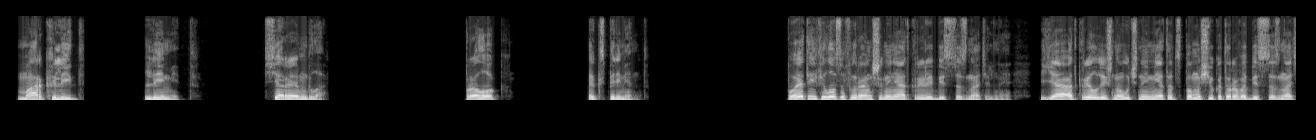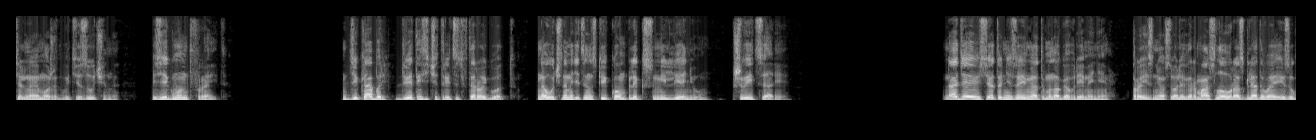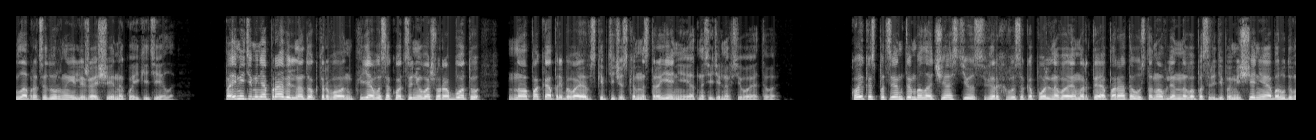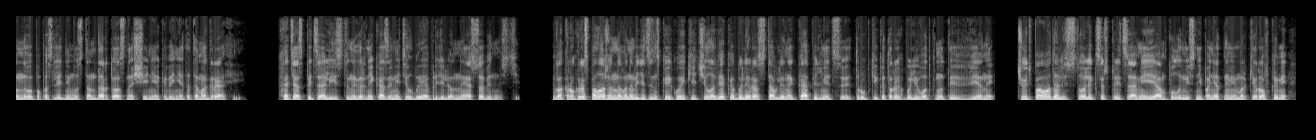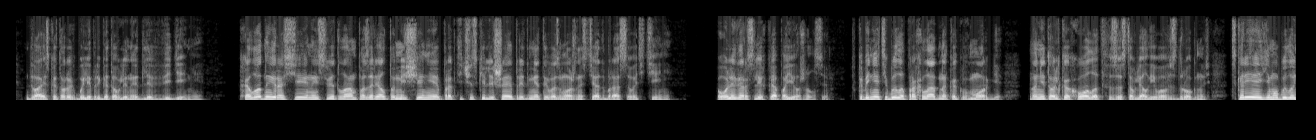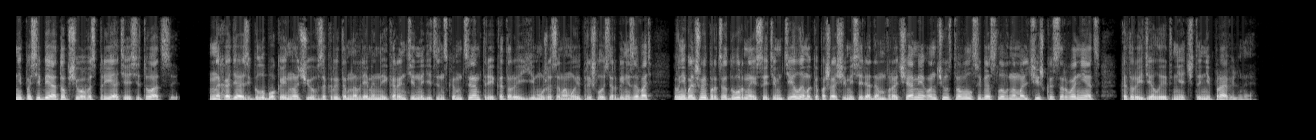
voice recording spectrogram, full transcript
Марк Лид. Лимит. Серая мгла. Пролог. Эксперимент. Поэты и философы раньше меня открыли бессознательное. Я открыл лишь научный метод, с помощью которого бессознательное может быть изучено. Зигмунд Фрейд. Декабрь 2032 год. Научно-медицинский комплекс «Миллениум». Швейцария. «Надеюсь, это не займет много времени», — произнес Оливер Маслоу, разглядывая из угла процедурные, лежащие на койке тело. «Поймите меня правильно, доктор Вонг, я высоко ценю вашу работу, но пока пребываю в скептическом настроении относительно всего этого. Койка с пациентом была частью сверхвысокопольного МРТ-аппарата, установленного посреди помещения, оборудованного по последнему стандарту оснащения кабинета томографии. Хотя специалист наверняка заметил бы и определенные особенности. Вокруг расположенного на медицинской койке человека были расставлены капельницы, трубки которых были воткнуты в вены. Чуть поодаль столик со шприцами и ампулами с непонятными маркировками, два из которых были приготовлены для введения. Холодный и рассеянный свет ламп озарял помещение, практически лишая предметы возможности отбрасывать тени. Оливер слегка поежился. В кабинете было прохладно, как в морге, но не только холод заставлял его вздрогнуть. Скорее, ему было не по себе от общего восприятия ситуации. Находясь глубокой ночью в закрытом на временный карантин медицинском центре, который ему же самому и пришлось организовать, в небольшой процедурной с этим телом и копошащимися рядом врачами, он чувствовал себя словно мальчишка-сорванец, который делает нечто неправильное.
